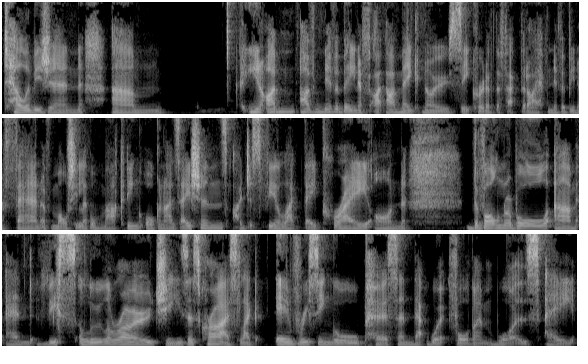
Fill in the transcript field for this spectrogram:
television. Um, you know, I'm I've never been I make no secret of the fact that I have never been a fan of multi-level marketing organizations. I just feel like they prey on the vulnerable um, and this LuLaRoe, Jesus Christ, like every single person that worked for them was a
